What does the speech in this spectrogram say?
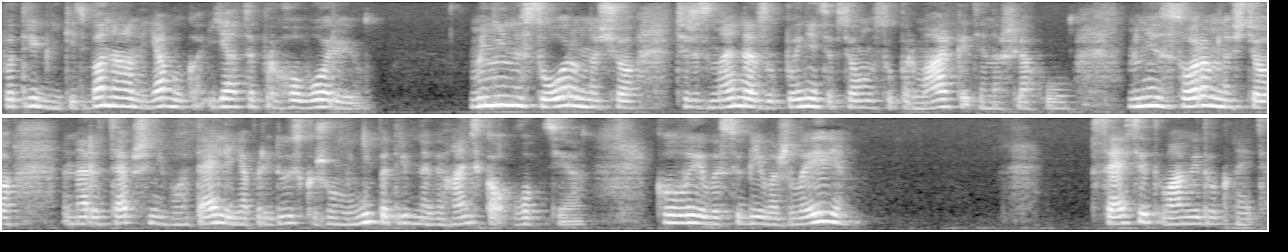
потрібні якісь банани, яблука, я це проговорюю. Мені не соромно, що через мене зупиняться в цьому супермаркеті на шляху. Мені соромно, що на рецепшені в готелі я прийду і скажу, мені потрібна веганська опція. Коли ви собі важливі, всесвіт вам відгукнеться,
